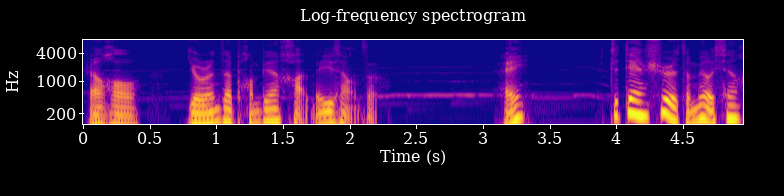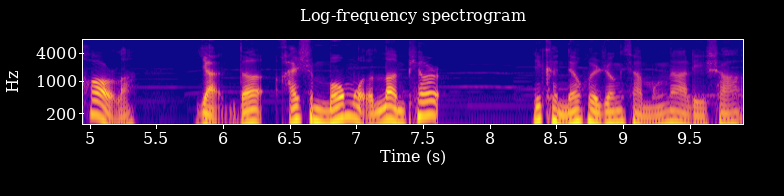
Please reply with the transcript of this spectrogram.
然后。有人在旁边喊了一嗓子：“哎，这电视怎么有信号了？演的还是某某的烂片儿。你肯定会扔下蒙娜丽莎，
